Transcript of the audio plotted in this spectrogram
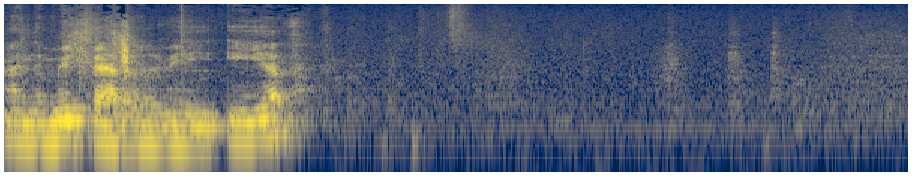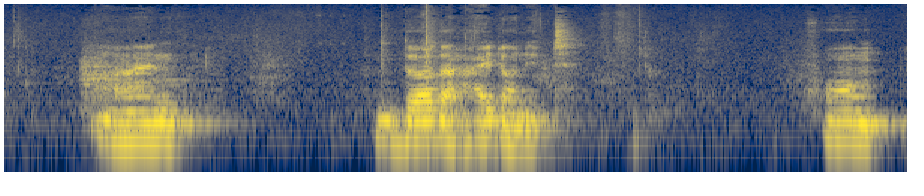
and the mid parallel will be EF and the height on it from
